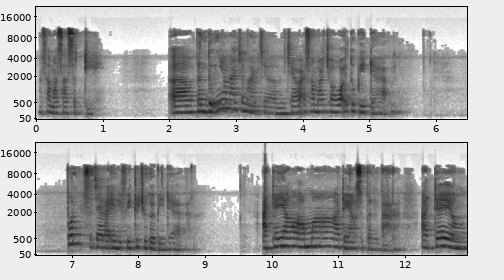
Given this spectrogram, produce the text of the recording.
masa-masa sedih. Eh, bentuknya macam-macam. Cewek sama cowok itu beda. Pun secara individu juga beda ada yang lama ada yang sebentar ada yang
